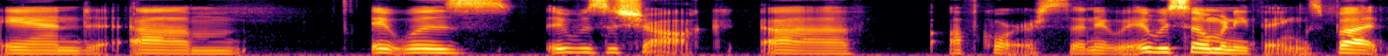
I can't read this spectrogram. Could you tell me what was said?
And um, it was it was a shock, uh, of course, and it, it was so many things. But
